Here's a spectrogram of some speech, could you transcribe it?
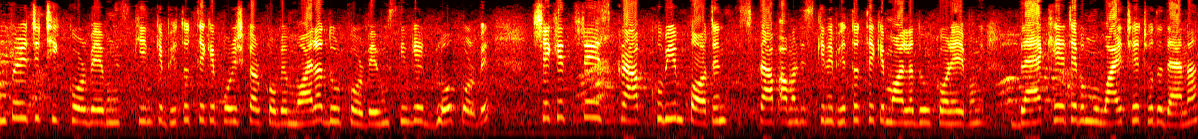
ইম্পিউরিটি ঠিক করবে এবং স্কিনকে ভেতর থেকে পরিষ্কার করবে, ময়লা দূর করবে এবং স্কিনকে গ্লো করবে। সেক্ষেত্রে স্ক্রাব খুবই ইম্পর্ট্যান্ট স্ক্রাব আমাদের স্কিনে ভেতর থেকে ময়লা দূর করে এবং ব্ল্যাক হেড এবং হোয়াইট হেড হতে দেয় না।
